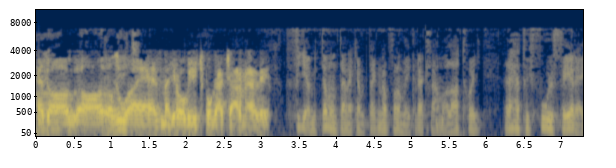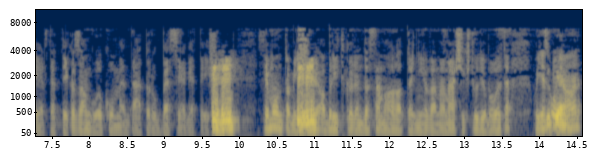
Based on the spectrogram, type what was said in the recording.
Ez a, a, az UAE-hez megy Roglic Pogácsár mellé. Figyelj, amit te mondtál nekem tegnap valamelyik reklám alatt, hogy lehet, hogy full félreértették az angol kommentátorok beszélgetését. Uh-huh. Ezt én mondtam is uh-huh. a brit körön, de azt nem hallhatta nyilván, mert másik stúdióban volt, hogy ez Igen. olyan,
